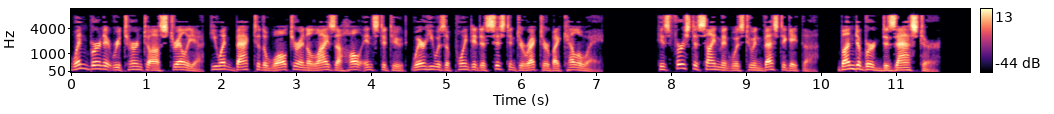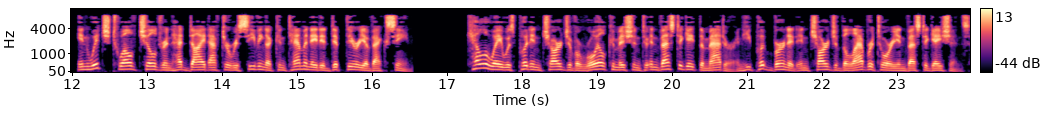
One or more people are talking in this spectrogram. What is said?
When Burnet returned to Australia, he went back to the Walter and Eliza Hall Institute, where he was appointed assistant director by Kellaway. His first assignment was to investigate the Bundaberg disaster, in which 12 children had died after receiving a contaminated diphtheria vaccine. Kellaway was put in charge of a royal commission to investigate the matter and he put Burnet in charge of the laboratory investigations.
